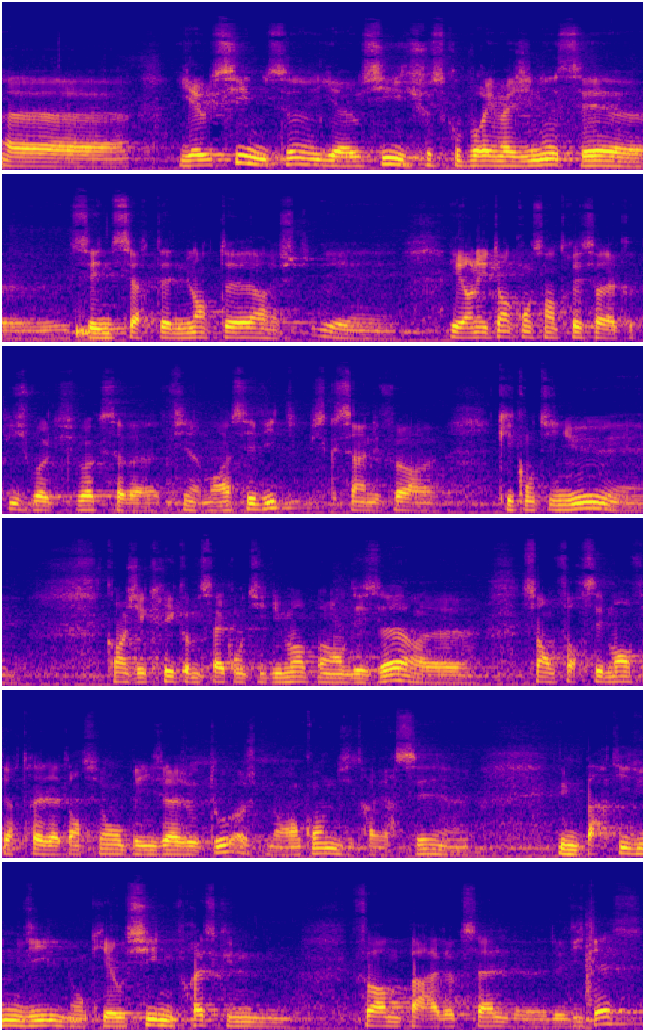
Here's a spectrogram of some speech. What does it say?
Euh, il y a aussi une, il y a aussi une chose qu'on pourrait imaginer, c'est euh, une certaine lenteur. Et, je- et- et en étant concentré sur la copie, je vois, que, je vois que ça va finalement assez vite, puisque c'est un effort euh, qui continue. Et quand j'écris comme ça continuellement pendant des heures, euh, sans forcément faire très attention au paysage autour, je me rends compte que j'ai traversé euh, une partie d'une ville. Donc il y a aussi une, presque une forme paradoxale de, vitesse.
